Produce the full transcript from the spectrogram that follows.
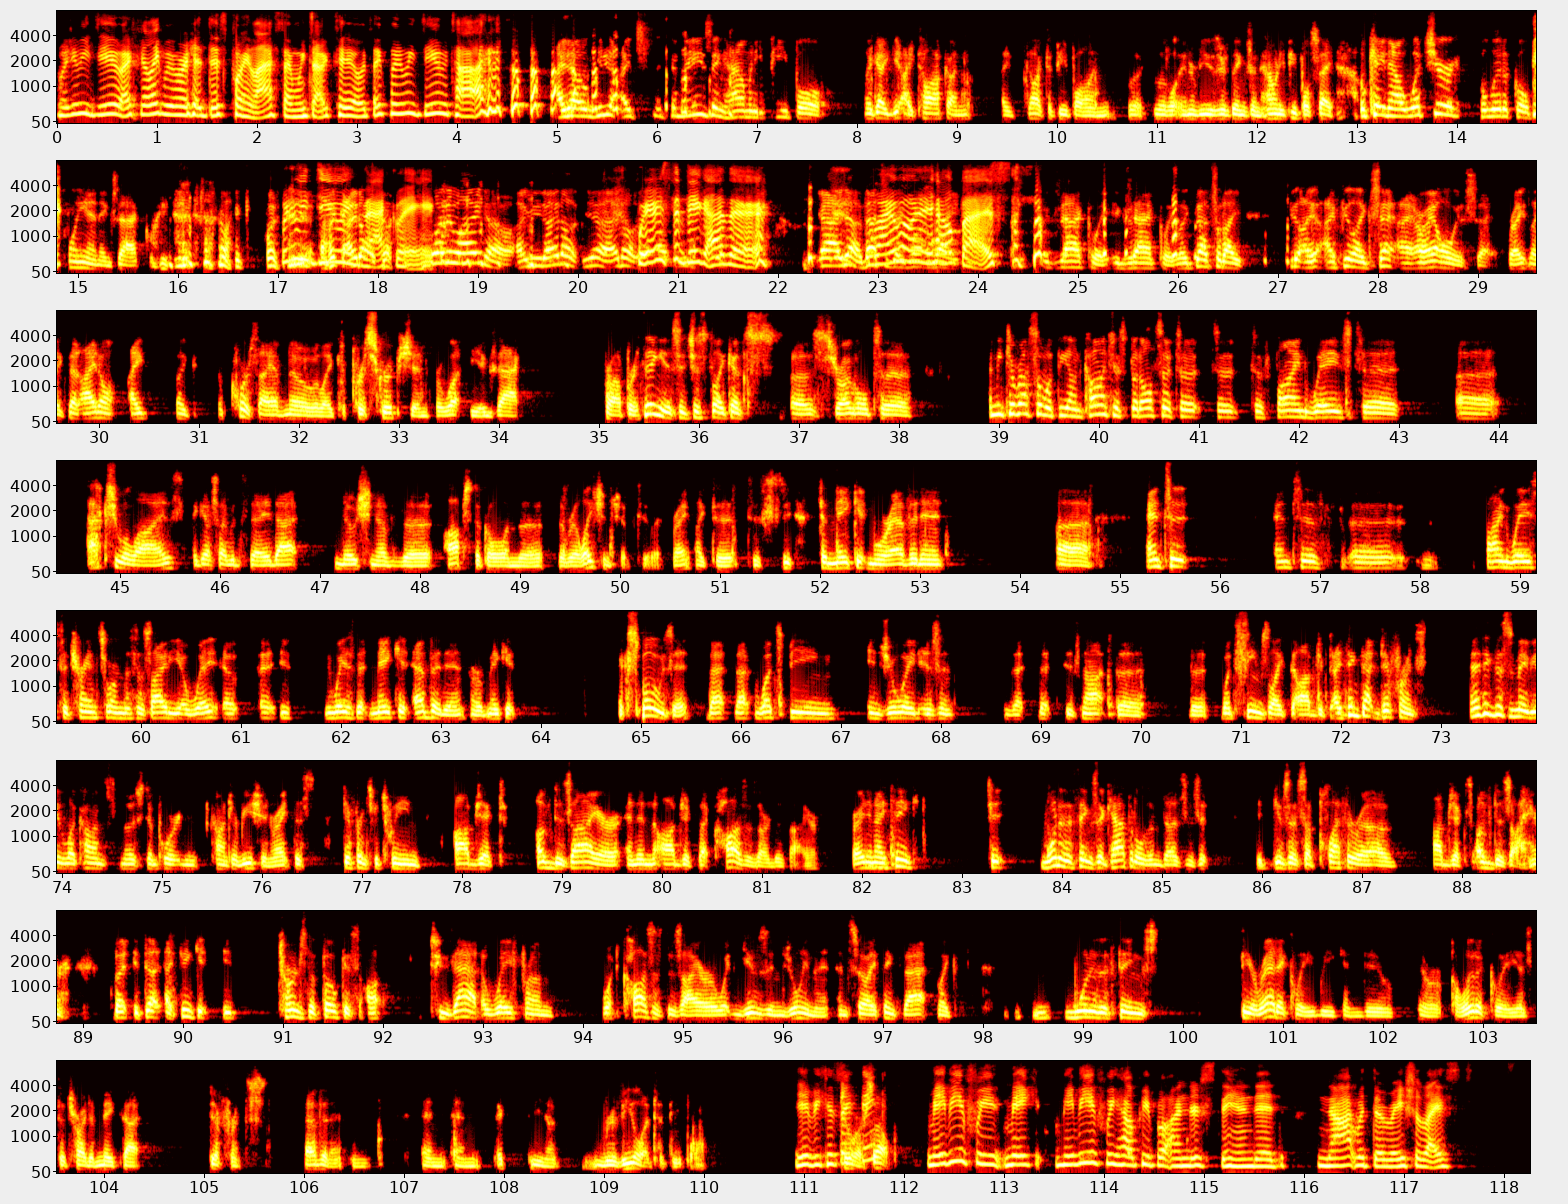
What do we do? I feel like we were at this point last time we talked too. It's like, what do we do, Todd? I know. You know, it's, it's amazing how many people like I, I talk on I talk to people on little interviews or things, and how many people say, "Okay, now what's your political plan exactly?" like, what, what, do we do like, exactly? What do I know? I mean, I don't. Yeah, I don't. Where's the big other? Yeah, I know. That's Why won't it help us? exactly, exactly. Like that's what I feel. I, I feel like say, or I always say, right? Like that. I don't. I like. Of course, I have no like prescription for what the exact proper thing is. It's just like a, a struggle to, I mean, to wrestle with the unconscious, but also to to to find ways to uh, actualize. I guess I would say that notion of the obstacle and the the relationship to it, right? Like to to to make it more evident uh, and to and to uh, find ways to transform the society away uh, uh, in ways that make it evident or make it expose it that that what's being enjoyed isn't that that is not the the what seems like the object. I think that difference. I think this is maybe Lacan's most important contribution, right? This difference between object of desire and then the object that causes our desire, right? And I mm-hmm. think to, one of the things that capitalism does is it it gives us a plethora of objects of desire, but it does, I think it it turns the focus on, to that away from what causes desire or what gives enjoyment. And so I think that like one of the things theoretically we can do or politically is to try to make that difference evident and and and you know reveal it to people. Yeah, because I ourselves. think maybe if we make maybe if we help people understand it not with the racialized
